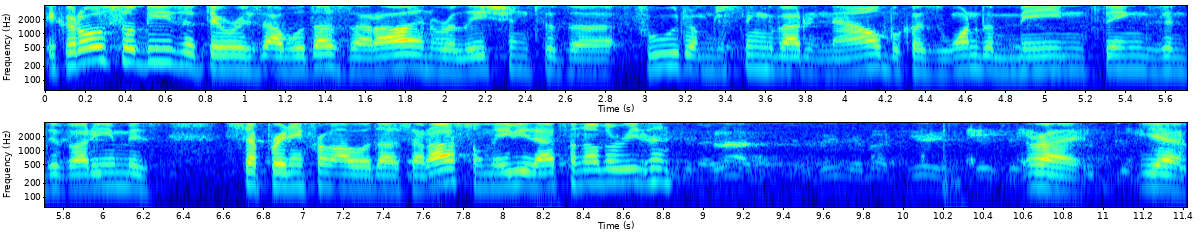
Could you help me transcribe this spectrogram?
It could also be that there was avodah zara in relation to the food. I'm just thinking about it now because one of the main things in Devarim is separating from avodah zara. So maybe that's another reason. Right, yeah.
